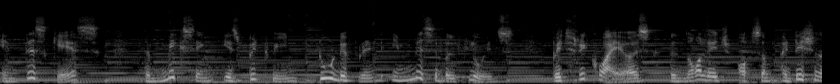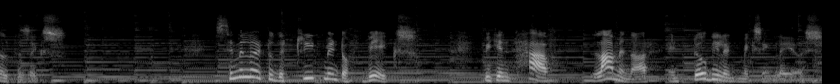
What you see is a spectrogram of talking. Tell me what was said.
In this case, the mixing is between two different immiscible fluids which requires the knowledge of some additional physics. Similar to the treatment of wakes, we can have laminar and turbulent mixing layers.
